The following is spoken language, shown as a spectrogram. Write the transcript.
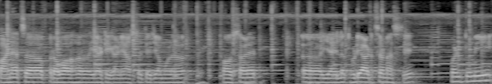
पाण्याचा प्रवाह या ठिकाणी असतो त्याच्यामुळं पावसाळ्यात यायला थोडी अडचण असते. पण तुम्ही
